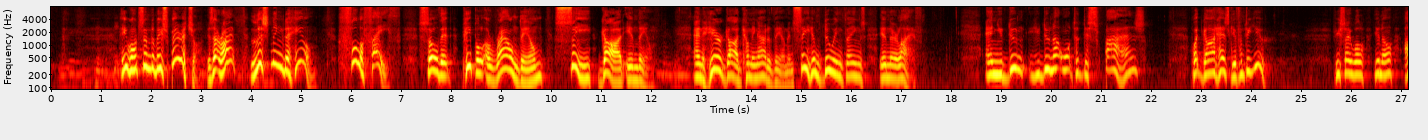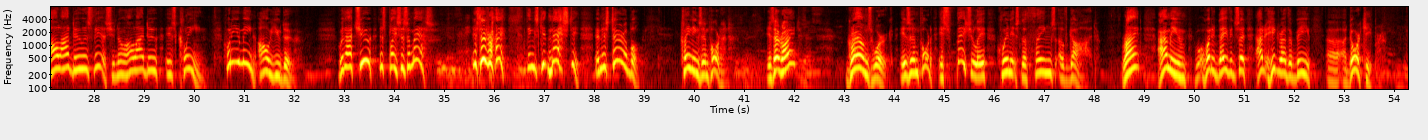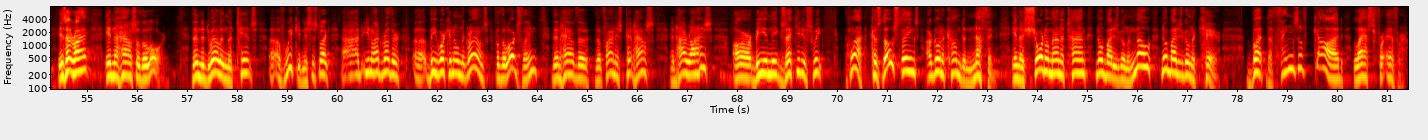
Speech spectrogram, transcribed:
He wants them to be spiritual. Is that right? Listening to Him, full of faith, so that people around them see God in them and hear God coming out of them and see Him doing things in their life. And you do, you do not want to despise what God has given to you. If you say, well, you know, all I do is this, you know, all I do is clean. What do you mean, all you do? Without you, this place is a mess. Is that right? Things get nasty and it's terrible. Cleaning's important. Is that right? Grounds work is important, especially when it's the things of God. Right? I mean, what did David say? I'd, he'd rather be uh, a doorkeeper. Is that right? In the house of the Lord than to dwell in the tents uh, of wickedness. It's like, I, you know, I'd rather uh, be working on the grounds for the Lord's thing than have the, the finest penthouse and high rise or be in the executive suite. Why? Because those things are going to come to nothing. In a short amount of time, nobody's going to know, nobody's going to care. But the things of God last forever.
